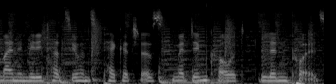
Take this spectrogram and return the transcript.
meine Meditationspackages mit dem Code LINPULS.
